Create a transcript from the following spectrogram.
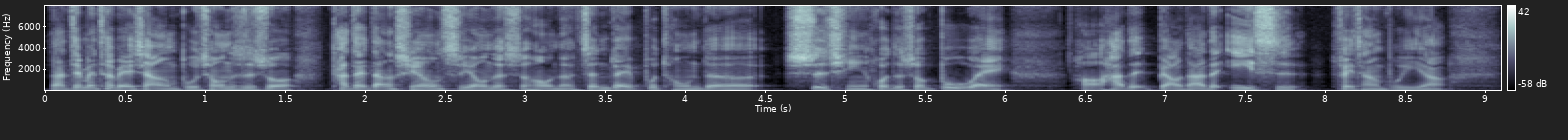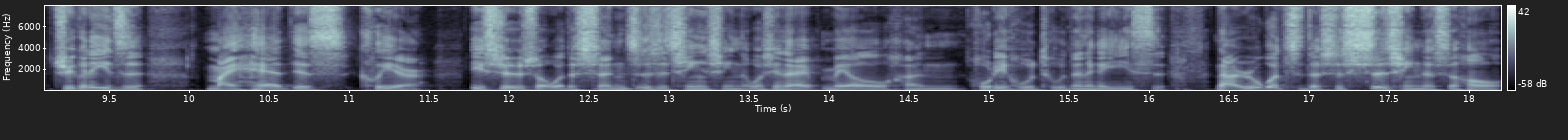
那这边特别想补充的是说，它在当形容词用的时候呢，针对不同的事情或者说部位，好，它的表达的意思非常不一样。举个例子，My head is clear。意思就是说，我的神志是清醒的，我现在没有很糊里糊涂的那个意思。那如果指的是事情的时候，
